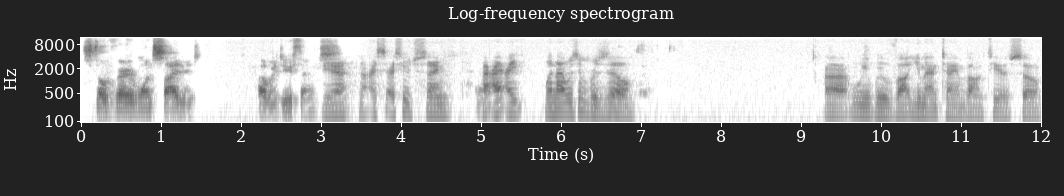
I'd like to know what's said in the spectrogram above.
still very one-sided how we do things. Yeah no, I, see, I see what you're saying. I, Yeah. I, I when i was in brazil uh, we, we were vol- humanitarian volunteers so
